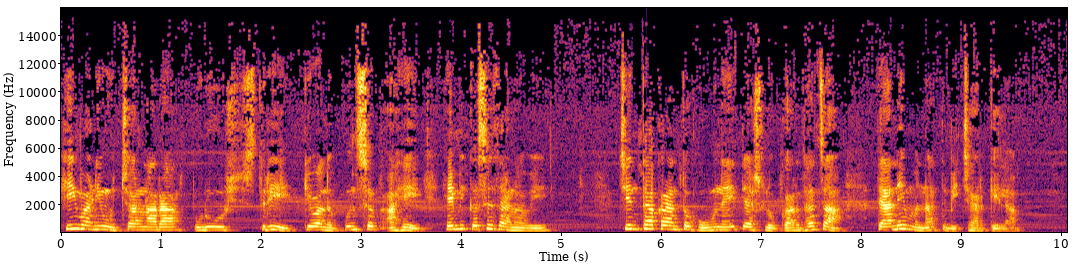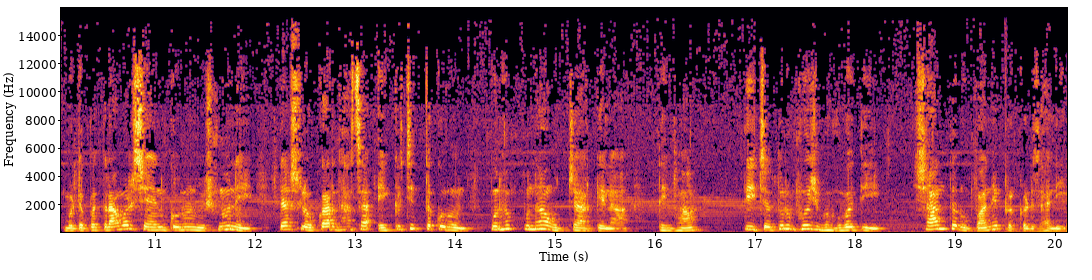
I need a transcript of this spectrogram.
ही वाणी उच्चारणारा पुरुष स्त्री किंवा नपुंसक आहे हे मी कसे जाणावे? चिंताक्रांत होऊ नये त्या श्लोकार्धाचा त्याने मनात विचार केला. वटपत्रावर शयन करून विष्णूने त्या श्लोकार्धाचा एकचित्त करून पुन्हा पुन्हा उच्चार केला. तेव्हा ती चतुर्भुज भगवती शांत रूपाने प्रकट झाली.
